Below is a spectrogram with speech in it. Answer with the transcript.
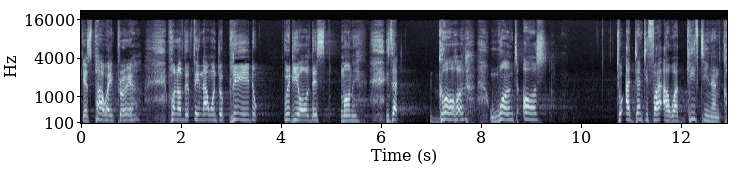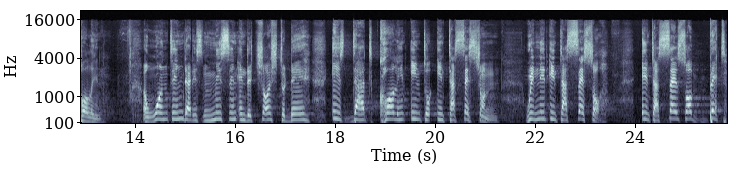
his power in prayer. One of the things I want to plead with you all this morning is that God wants us to identify our gifting and calling. And one thing that is missing in the church today is that calling into intercession. We need intercessor. Intercessor bet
